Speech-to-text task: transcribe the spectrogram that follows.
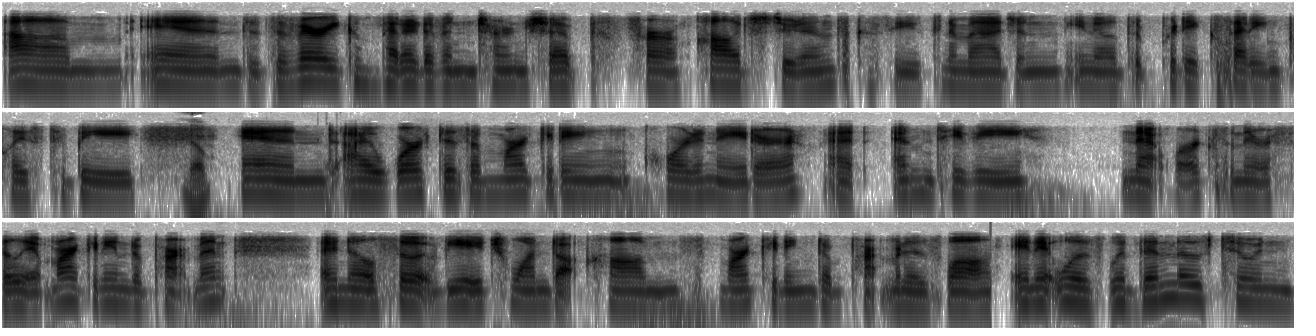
um, and it's a very competitive internship for college students because you can imagine, you know, it's a pretty exciting place to be. Yep. And I worked as a marketing coordinator at MTV networks in their affiliate marketing department and also at VH1.com's marketing department as well. And it was within those two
